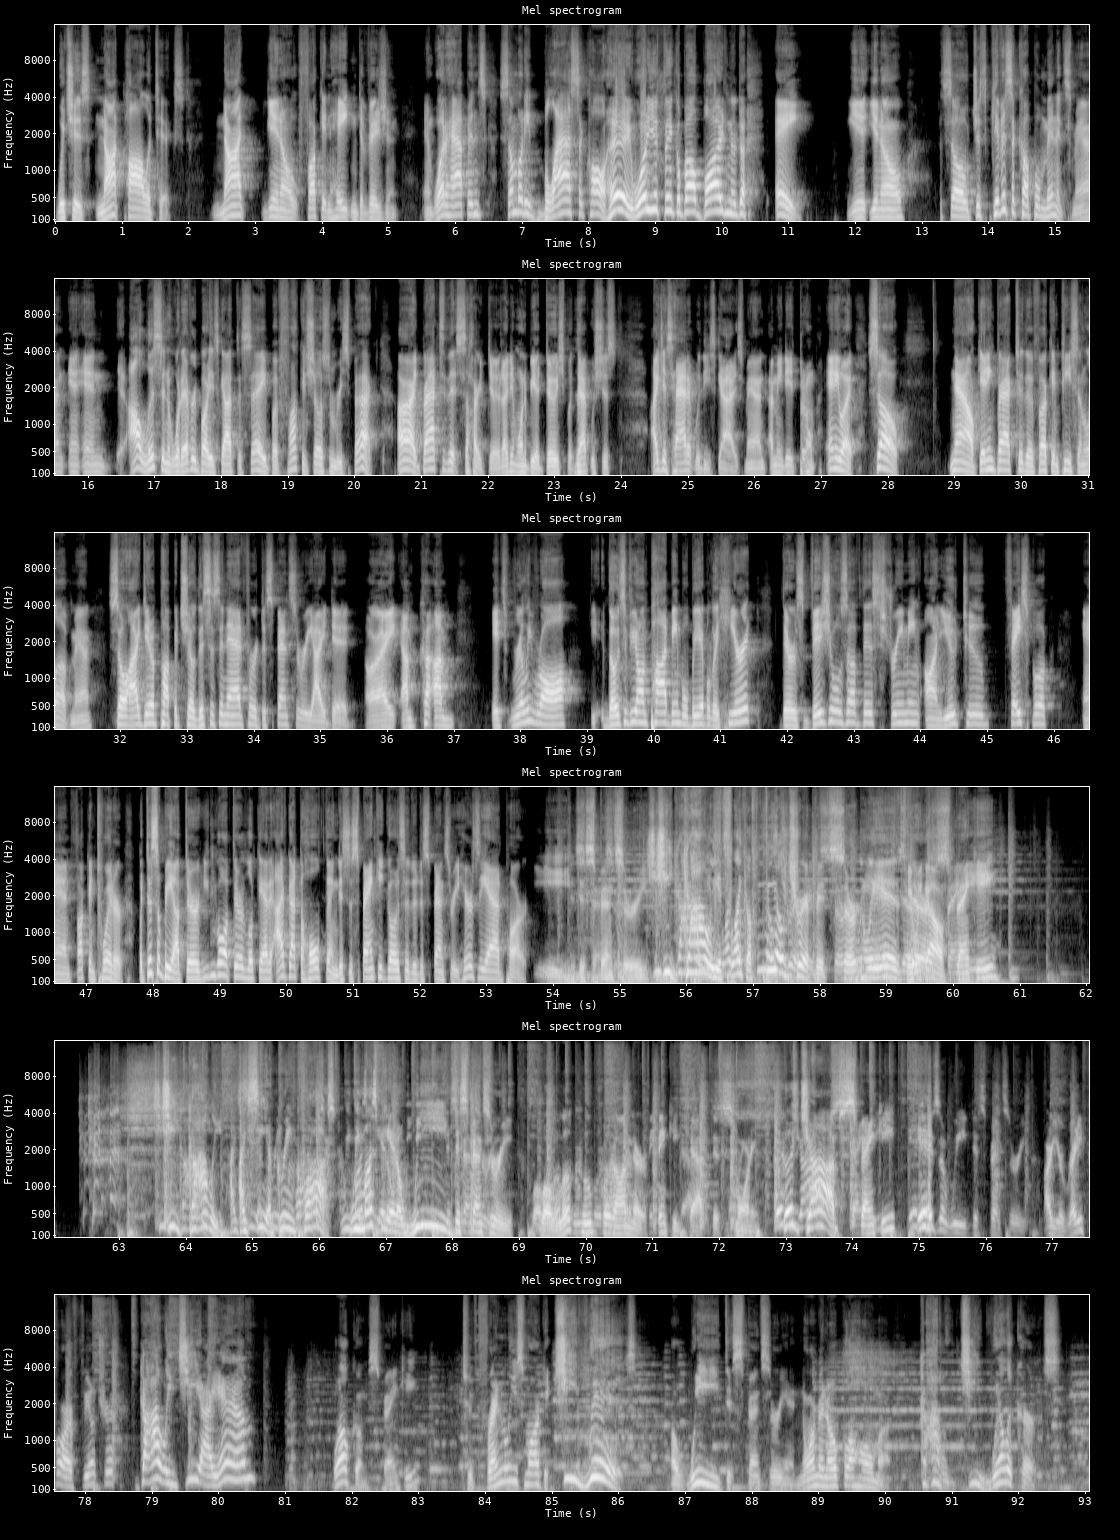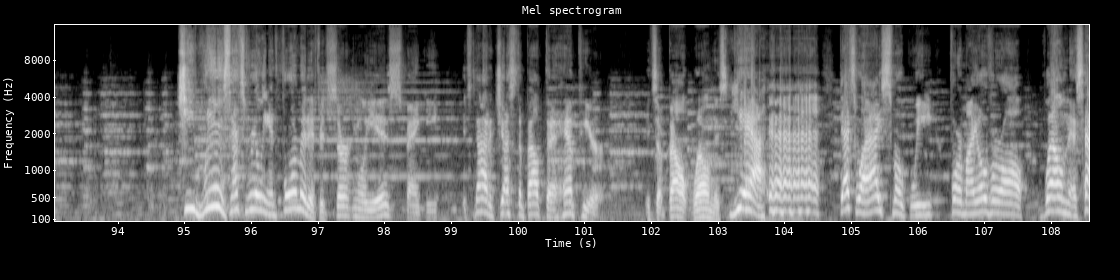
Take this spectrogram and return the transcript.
which is not politics, not you know fucking hate and division. And what happens? Somebody blasts a call. Hey, what do you think about Biden? Hey, you you know. So just give us a couple minutes, man, and, and I'll listen to what everybody's got to say, but fucking show some respect. All right, back to this. Sorry, dude. I didn't want to be a douche, but that was just, I just had it with these guys, man. I mean, it, boom. Anyway, so now getting back to the fucking peace and love, man. So I did a puppet show. This is an ad for a dispensary I did. All right. I'm, I'm, it's really raw. Those of you on Podbean will be able to hear it. There's visuals of this streaming on YouTube, Facebook, and fucking Twitter. But this will be up there. You can go up there and look at it. I've got the whole thing. This is Spanky goes to the dispensary. Here's the ad part. E dispensary. Gee golly, it's like a field trip. It certainly is. Here we go. Spanky. Gee golly, I see a green cross. We must be at a weed dispensary. Well, look who put on their thinking cap this morning. Good job, Spanky. It is a weed dispensary. Are you ready for our field trip? Golly gee, I am. Welcome, Spanky, to Friendly's Market. Gee whiz! A weed dispensary in Norman, Oklahoma. Golly gee willikers. Gee whiz, that's really informative. It certainly is, Spanky. It's not just about the hemp here. It's about wellness. Yeah, that's why I smoke weed for my overall wellness.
